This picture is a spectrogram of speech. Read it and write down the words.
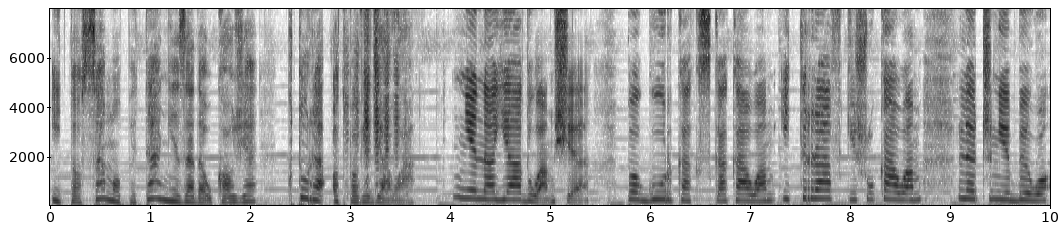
i to samo pytanie zadał kozie, która odpowiedziała. Nie najadłam się. Po górkach skakałam i trawki szukałam, lecz nie było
